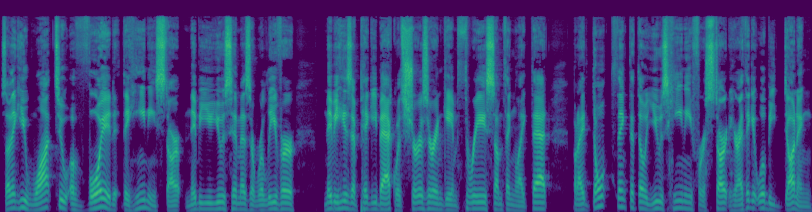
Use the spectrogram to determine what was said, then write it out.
So I think you want to avoid the Heaney start. Maybe you use him as a reliever. Maybe he's a piggyback with Scherzer in game three, something like that. But I don't think that they'll use Heaney for a start here. I think it will be Dunning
